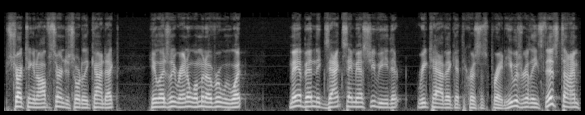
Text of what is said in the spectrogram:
obstructing an officer, and disorderly conduct. He allegedly ran a woman over with what may have been the exact same SUV that wreaked havoc at the Christmas parade. He was released this time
